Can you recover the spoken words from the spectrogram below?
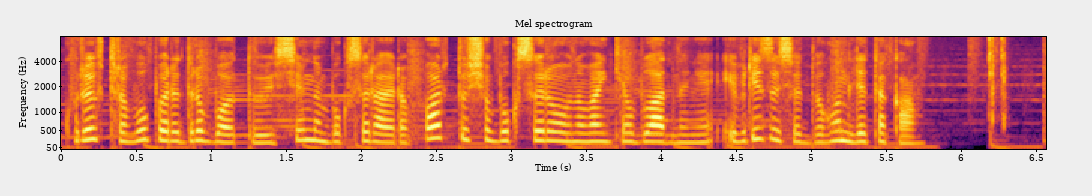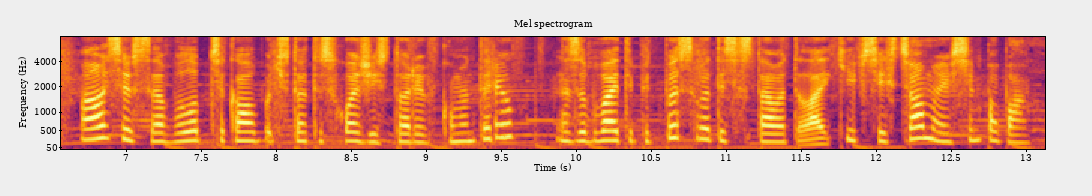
Курив траву перед роботою, сів на буксир аеропорту, що буксирував новеньке обладнання, і врізався в двигун літака. А ось і все. Було б цікаво почитати схожі історії в коментарях. Не забувайте підписуватися, ставити лайки. Всіх цьому і всім па-па.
